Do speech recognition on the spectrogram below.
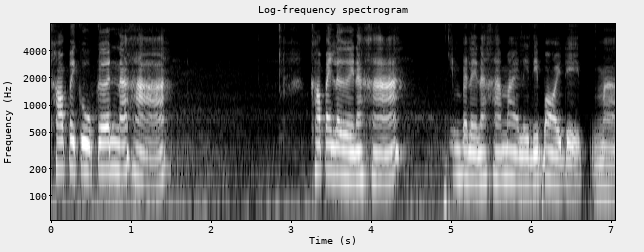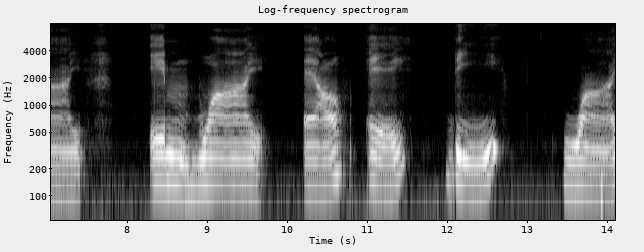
เข้าไป Google นะคะ เข้าไปเลยนะคะพิมพ์ไปเลยนะคะ my lady boy date my m y l a d y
